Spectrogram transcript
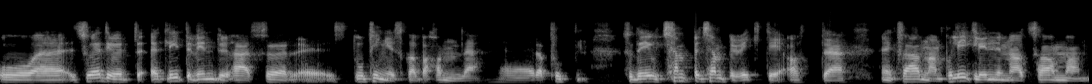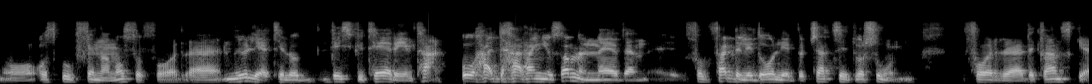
og eh, så er det jo et, et, lite vindu her før eh, Stortinget skal behandle eh, rapporten. Så det er jo kjempe, kjempeviktig at kvenene, på lik linje med at samene og, og skogfinnene også får mulighet til å diskutere internt. Og her, det her henger jo sammen med den forferdelig dårlige budsjettsituasjonen for det kvenske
